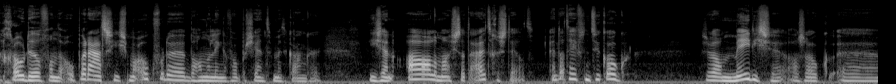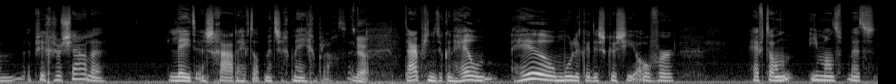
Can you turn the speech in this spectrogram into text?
Een groot deel van de operaties, maar ook voor de behandelingen van patiënten met kanker, die zijn allemaal is dat uitgesteld. En dat heeft natuurlijk ook zowel medische als ook uh, psychosociale leed en schade heeft dat met zich meegebracht. En Ja. Daar heb je natuurlijk een heel, heel moeilijke discussie over. Heeft dan iemand met,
